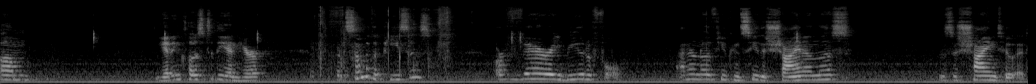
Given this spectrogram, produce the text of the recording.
Um, getting close to the end here, but some of the pieces are very beautiful. I don't know if you can see the shine on this. There's a shine to it.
